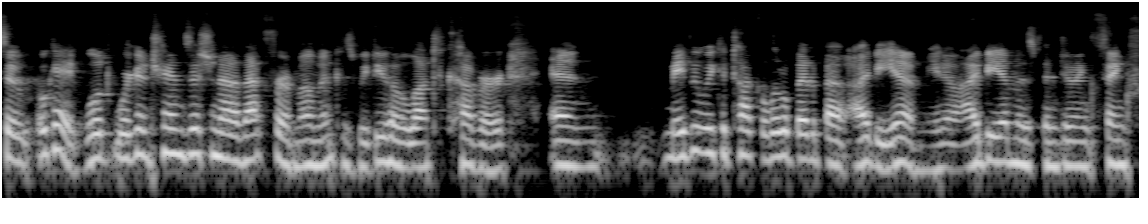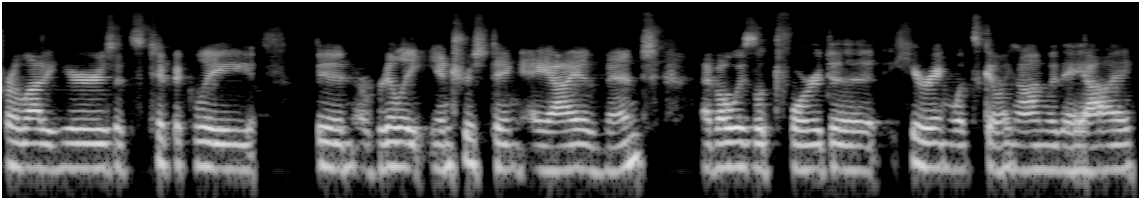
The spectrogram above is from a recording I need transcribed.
So, okay, well, we're going to transition out of that for a moment because we do have a lot to cover. And maybe we could talk a little bit about IBM. You know, IBM has been doing Think for a lot of years. It's typically been a really interesting AI event. I've always looked forward to hearing what's going on with AI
